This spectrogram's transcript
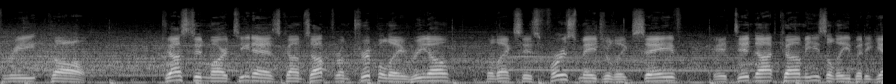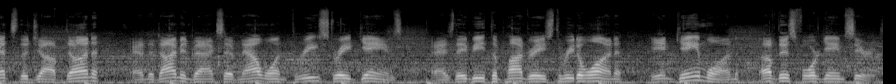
three call. Justin Martinez comes up from AAA Reno, collects his first major league save. It did not come easily, but he gets the job done. And the Diamondbacks have now won three straight games as they beat the Padres 3 to 1 in game one of this four game series.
